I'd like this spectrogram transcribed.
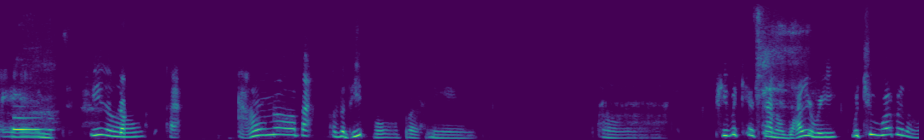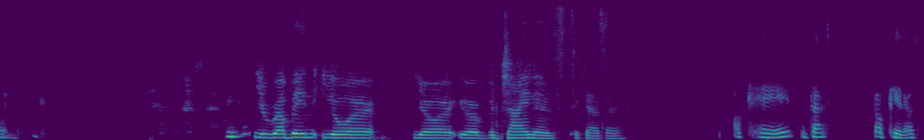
and you know, I, I don't know about other people, but I mean, uh, pubic hair's kind of wiry. What you rubbing on? you're rubbing your your your vaginas together. Okay, but that's okay. That's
